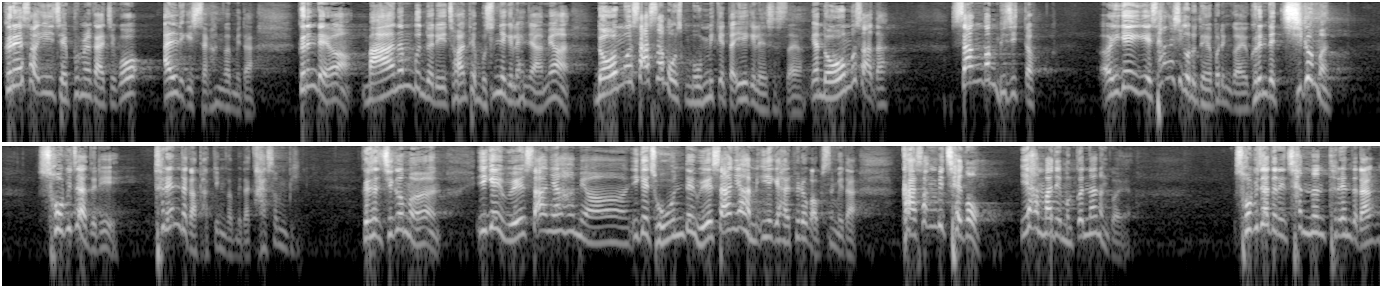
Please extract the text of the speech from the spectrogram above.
그래서 이 제품을 가지고 알리기 시작한 겁니다. 그런데요, 많은 분들이 저한테 무슨 얘기를 했냐면 너무 싸서 못, 못 믿겠다 이 얘기를 했었어요. 야 너무 싸다. 싼 건 비지떡. 어, 이게 이게 상식으로 돼버린 거예요. 그런데 지금은 소비자들이 트렌드가 바뀐 겁니다. 가성비. 그래서 지금은 이게 왜 싸냐 하면 이게 좋은데 왜 싸냐 하면 이 얘기 할 필요가 없습니다. 가성비 최고 이 한마디면 끝나는 거예요. 소비자들이 찾는 트렌드랑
